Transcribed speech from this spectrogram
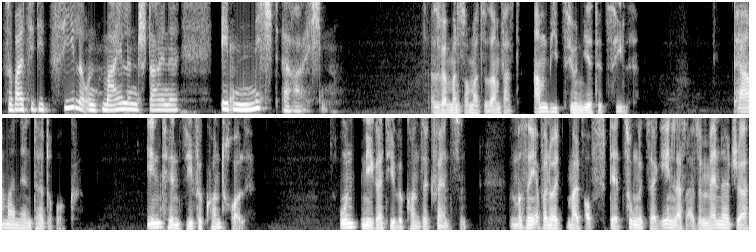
sobald sie die Ziele und Meilensteine eben nicht erreichen. Also wenn man es nochmal zusammenfasst, ambitionierte Ziele, permanenter Druck, intensive Kontrolle und negative Konsequenzen. Man muss nicht einfach nur mal auf der Zunge zergehen lassen. Also Manager,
